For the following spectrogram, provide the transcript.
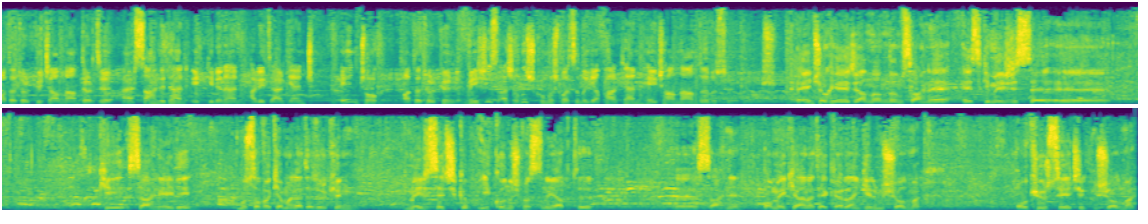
Atatürk'ü canlandırdığı her sahneden etkilenen Halit Ergenç en çok Atatürk'ün meclis açılış konuşmasını yaparken heyecanlandığını söylüyor. En çok heyecanlandığım sahne eski mecliste e, ki sahneydi. Mustafa Kemal Atatürk'ün meclise çıkıp ilk konuşmasını yaptığı e, sahne. O mekana tekrardan girmiş olmak, o kürsüye çıkmış olmak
